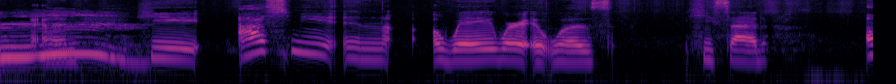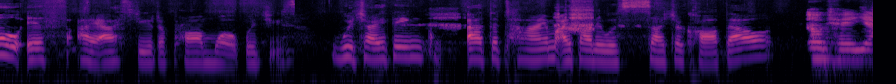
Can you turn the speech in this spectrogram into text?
Mm. He asked me in a way where it was, he said, Oh, if I asked you to prom, what would you say? Which I think at the time I thought it was such a cop out. Okay, yeah.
